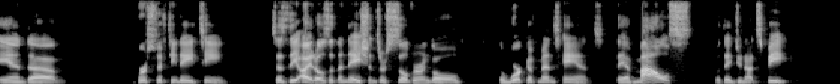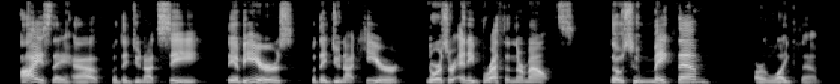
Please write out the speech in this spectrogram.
and um, verse 15 to 18. It says, The idols of the nations are silver and gold, the work of men's hands. They have mouths, but they do not speak. Eyes they have, but they do not see. They have ears, but they do not hear, nor is there any breath in their mouths. Those who make them are like them.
